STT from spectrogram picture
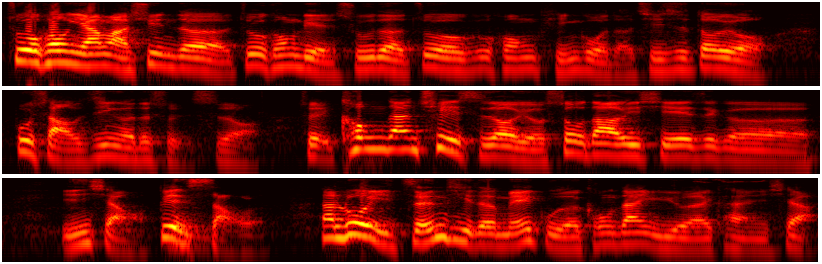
做空亚马逊的、做空脸书的、做空苹果的，其实都有不少金额的损失哦。所以空单确实哦有受到一些这个影响，变少了。那若以整体的美股的空单余额来看一下，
